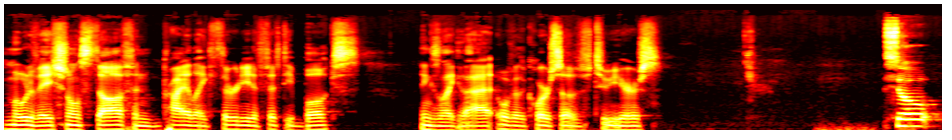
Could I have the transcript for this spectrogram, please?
motivational stuff and probably like 30 to 50 books, things like that over the course of two years. So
